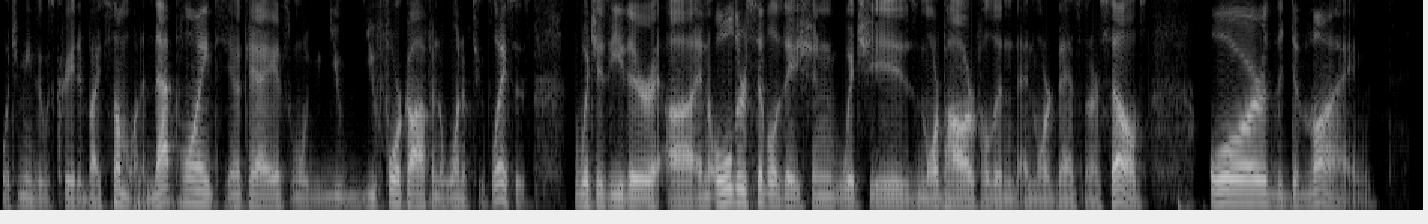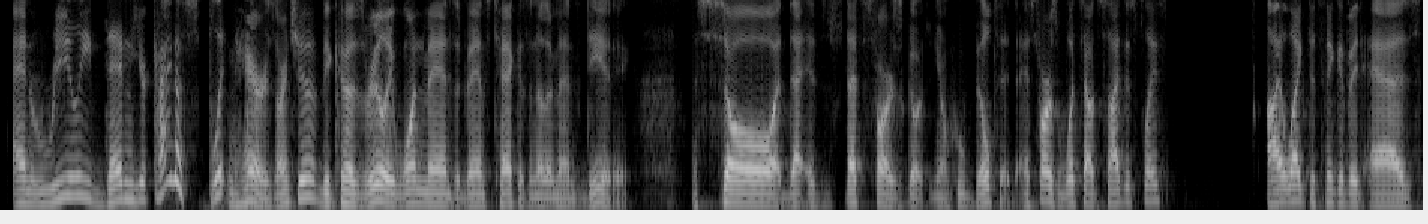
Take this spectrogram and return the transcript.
which means it was created by someone. And that point, okay, it's well, you you fork off into one of two places, which is either uh, an older civilization which is more powerful than and more advanced than ourselves, or the divine. And really, then you're kind of splitting hairs, aren't you? Because really, one man's advanced tech is another man's deity. So that is that's as far as go, you know, who built it. As far as what's outside this place, I like to think of it as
